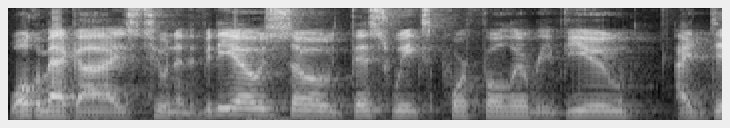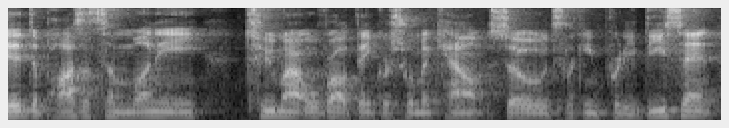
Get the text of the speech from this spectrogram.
Welcome back guys to another video. So this week's portfolio review, I did deposit some money to my overall Thinkorswim account, so it's looking pretty decent.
